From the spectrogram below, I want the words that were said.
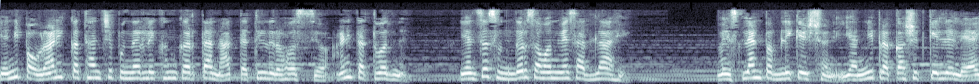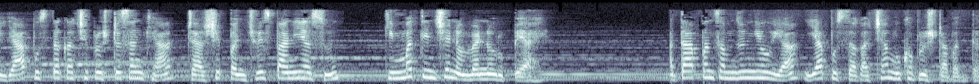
यांनी पौराणिक कथांचे पुनर्लेखन करताना त्यातील रहस्य आणि तत्वज्ञान यांचा सुंदर समन्वय साधला आहे. वेस्टलँड पब्लिकेशन यांनी प्रकाशित केलेल्या या पुस्तकाची पृष्ठसंख्या चारशे पंचवीस पानी असून किंमत तीनशे नव्याण्णव रुपये आहे. आता आपण समजून घेऊया या पुस्तकाच्या मुखपृष्ठाबद्दल.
